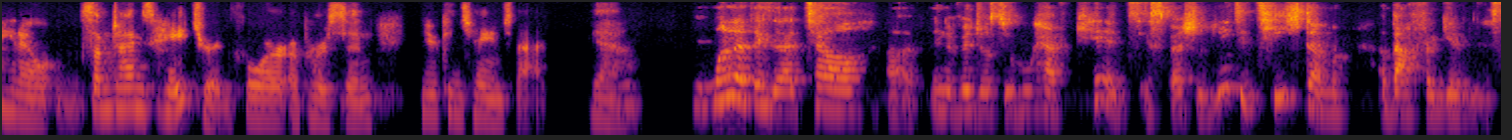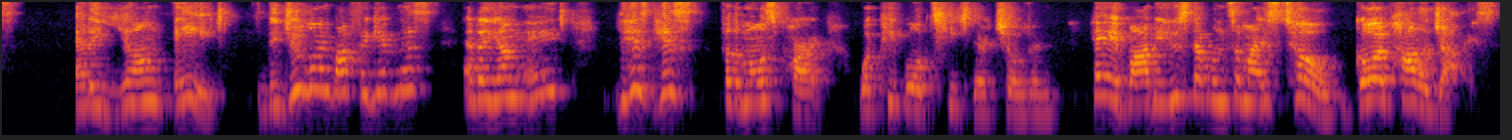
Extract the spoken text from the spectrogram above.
you know, sometimes hatred for a person, you can change that. Yeah. One of the things that I tell uh, individuals who have kids, especially, you need to teach them about forgiveness at a young age. Did you learn about forgiveness at a young age? His, his, for the most part, what people teach their children hey, Bobby, you stepped on somebody's toe, go apologize.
